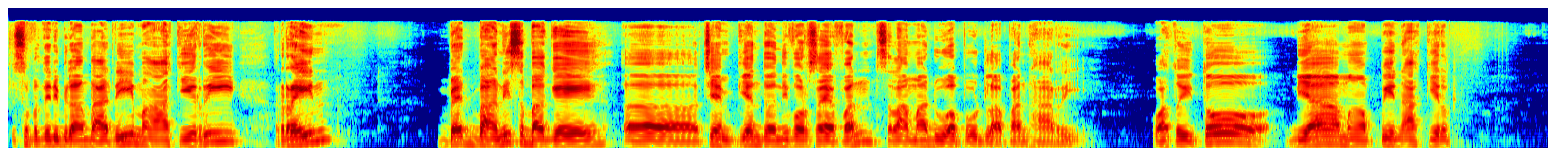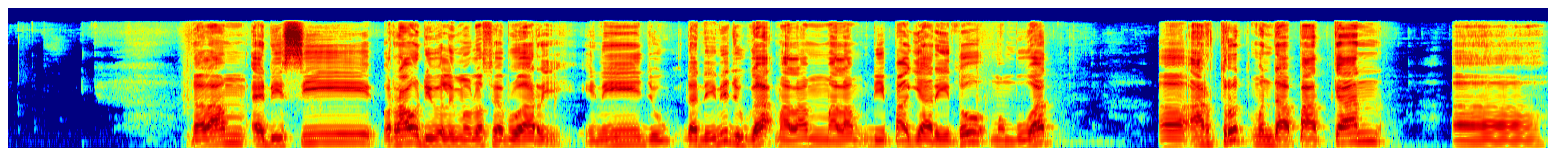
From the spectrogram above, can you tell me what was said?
seperti dibilang tadi mengakhiri reign Bad Bunny sebagai uh, champion 24/7 selama 28 hari. Waktu itu dia mengepin akhir dalam edisi Raw di 15 Februari. Ini juga dan ini juga malam-malam di pagi hari itu membuat uh, Artruth mendapatkan uh,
